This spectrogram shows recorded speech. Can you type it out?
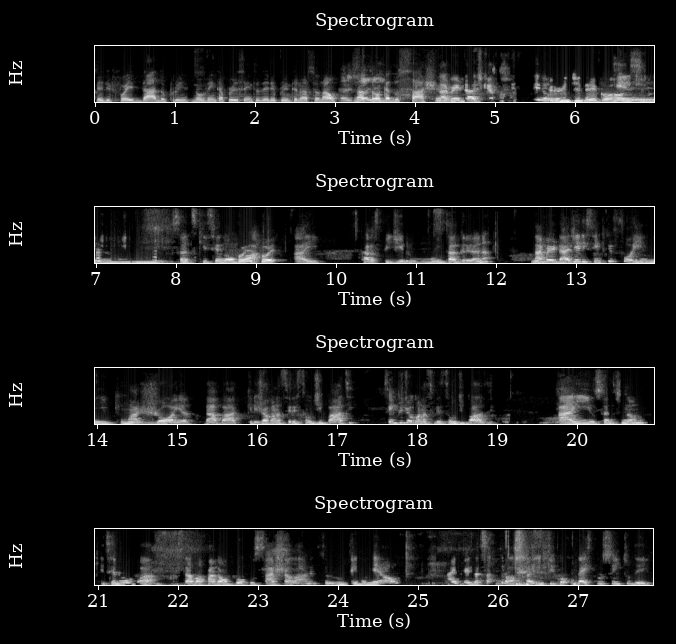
ele foi dado pro 90% dele pro Internacional É na aí, troca do Sacha. Na verdade, o que aconteceu? Grande negócio. Ele... O Santos quis Foi, renovar, foi. aí os caras pediram muita grana. Na verdade, ele sempre foi meio que uma joia da base, porque ele joga na seleção de base, sempre jogou na seleção de base. Aí o Santos não quis renovar, precisava pagar um pouco o Sacha lá, né? O Santos não tem no real. Aí fez essa troca e ficou com 10% dele.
